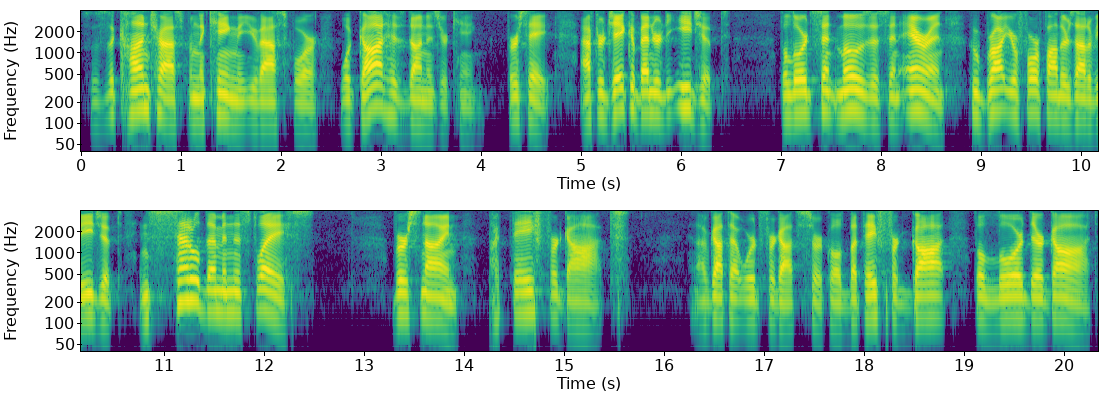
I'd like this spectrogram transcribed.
So this is a contrast from the king that you've asked for. What God has done as your king. Verse 8 After Jacob entered Egypt, the Lord sent Moses and Aaron, who brought your forefathers out of Egypt, and settled them in this place. Verse 9 But they forgot. And I've got that word forgot circled. But they forgot the Lord their God.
